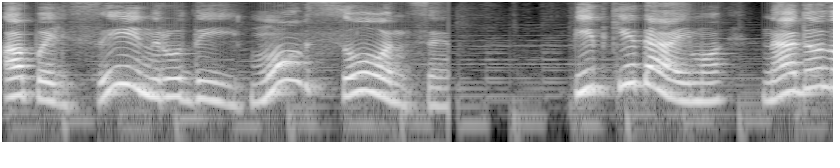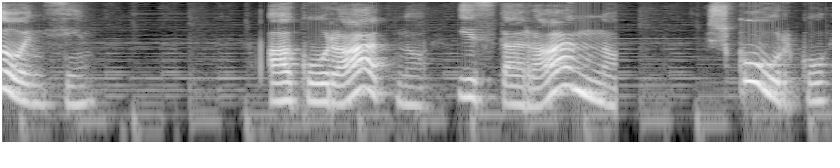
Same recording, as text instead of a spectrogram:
Апельсин рудий, мов сонце. Підкидаймо на долонці. Акуратно і старанно шкурку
